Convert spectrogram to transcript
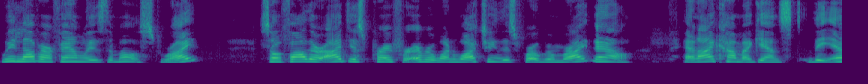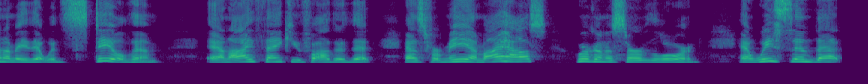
we love our families the most, right? So, Father, I just pray for everyone watching this program right now. And I come against the enemy that would steal them. And I thank you, Father, that as for me and my house, we're going to serve the Lord. And we send that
